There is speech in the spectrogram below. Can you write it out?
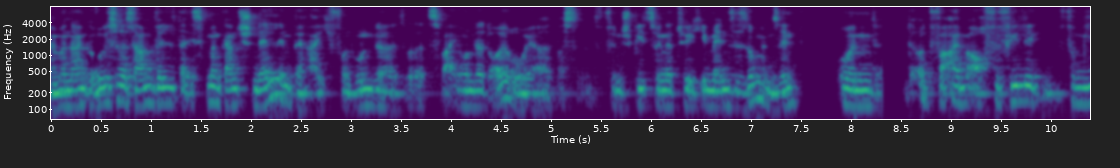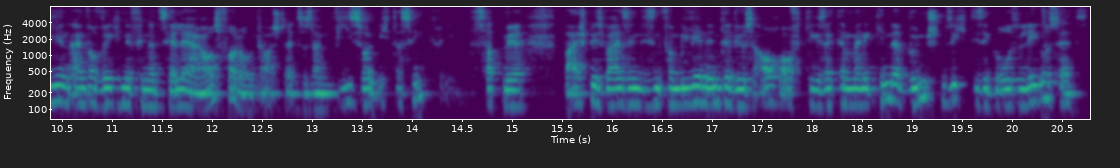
Wenn man ein größeres haben will, da ist man ganz schnell im Bereich von 100 oder 200 Euro, ja, was für ein Spielzeug natürlich immense Summen sind. Und und vor allem auch für viele Familien einfach wirklich eine finanzielle Herausforderung darstellt, zu sagen, wie soll ich das hinkriegen? Das hatten wir beispielsweise in diesen Familieninterviews auch oft, die gesagt haben, meine Kinder wünschen sich diese großen Lego-Sets.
